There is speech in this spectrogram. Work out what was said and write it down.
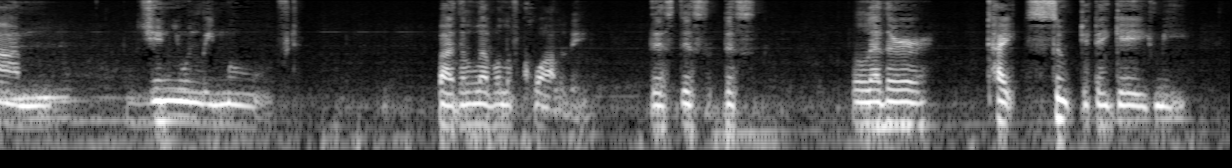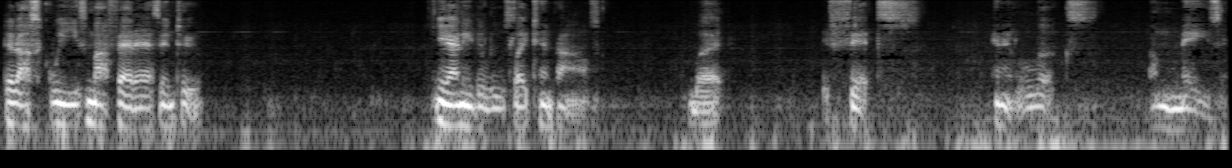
I'm genuinely moved by the level of quality. This this this leather tight suit that they gave me that I squeezed my fat ass into. Yeah, I need to lose like 10 pounds. But it fits and it looks amazing.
